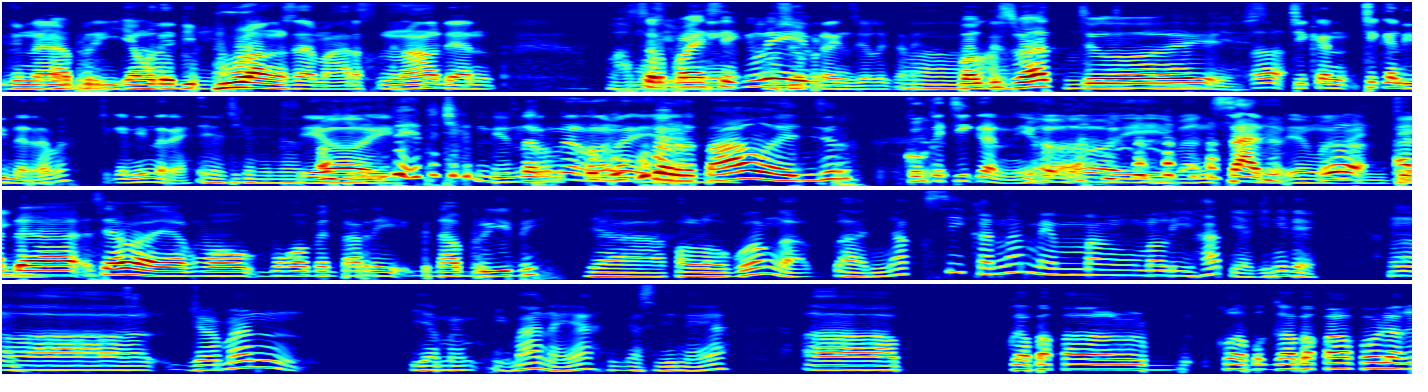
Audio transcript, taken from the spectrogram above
Gnabry. Gnabry yang udah dibuang sama Arsenal dan wah Surprisingly, ini, surprisingly keren. Ah, Bagus banget, hmm, cuy. Yes. Eh, Chicken chicken dinner apa? Chicken dinner ya? Iya, chicken dinner. Yoi. oh, itu, itu chicken dinner. Dinner Oh, gua namanya. baru tahu anjir. Kok ke chicken? Yoi, bangsat Eh, emang anjing. ada siapa yang mau mengomentari Gnabry ini? Ya kalau gua nggak banyak sih karena memang melihat ya gini deh. Hmm. eh Jerman ya mem- gimana ya jelasinnya ya. Eh gak bakal gak bakal kalau dari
